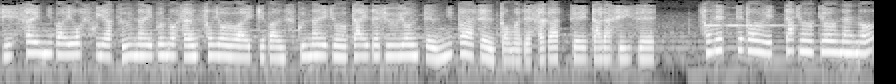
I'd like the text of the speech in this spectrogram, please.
実際にバイオスフィア2内部の酸素量は一番少ない状態で14.2%まで下がっていたらしいぜ。それってどういった状況なの？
